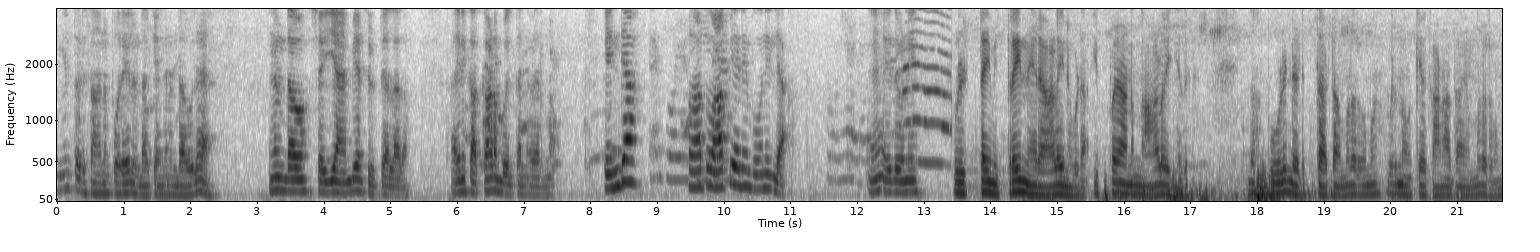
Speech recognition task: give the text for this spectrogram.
ഇങ്ങനത്തെ ഒരു സാധനം പുരയിലുണ്ടാക്കി അങ്ങനെ ഉണ്ടാവും അല്ലേ? അങ്ങനെ ഉണ്ടാവും? പക്ഷേ ഈ ആംബിയൻസ് കിട്ടുകയല്ലോ അതിന് കക്കാടം പോലെ തന്നെ വരണം. എന്റെ വാപ്പി വാപ്പി ആരെയും പോനില്ല. ഏ ഏത് പണി ഫുൾ ടൈം ഇത്രയും നേരം ആളേനു ഇവിടെ. ഇപ്പോഴാണ് നാളെ കഴിഞ്ഞത്. ഇതാ പൂളിന്റെ അടുത്താട്ടോ നമ്മളെ റൂം ഇവിടെ നോക്കിയാൽ കാണാം. അതാ നമ്മളെ റൂം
